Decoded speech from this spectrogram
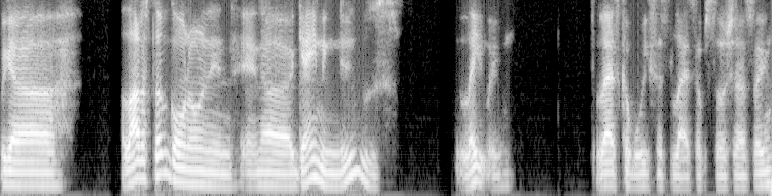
We got uh, a lot of stuff going on in in uh gaming news lately. The last couple weeks since the last episode, should I say?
